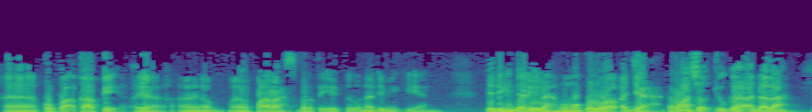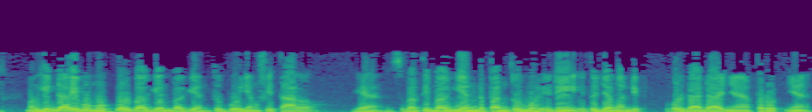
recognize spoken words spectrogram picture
uh, kopak kapi ya uh, uh, parah seperti itu. Nah demikian jadi hindarilah memukul wajah. Termasuk juga adalah menghindari memukul bagian-bagian tubuh yang vital. Ya seperti bagian depan tubuh ini itu jangan dipukul dadanya perutnya.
